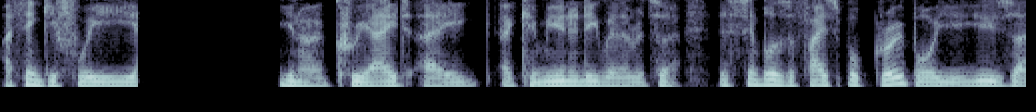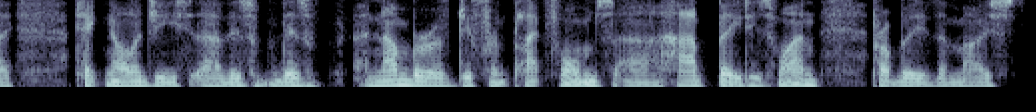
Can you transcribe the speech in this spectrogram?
I think if we you know, create a, a community, whether it's a, as simple as a Facebook group or you use a technology. Uh, there's, there's a number of different platforms. Uh, Heartbeat is one, probably the most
